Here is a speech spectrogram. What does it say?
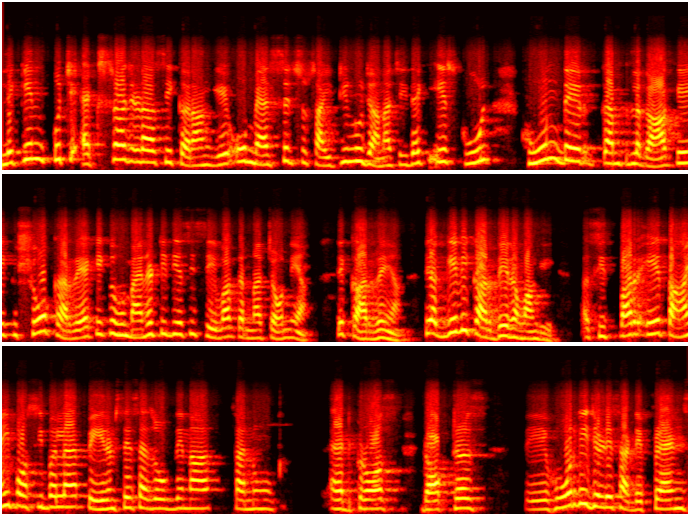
ਲੇਕਿਨ ਕੁਝ ਐਕਸਟਰਾ ਜਿਹੜਾ ਅਸੀਂ ਕਰਾਂਗੇ, ਉਹ ਮੈਸੇਜ ਸੁਸਾਇਟੀ ਨੂੰ ਜਾਣਾ ਚਾਹੀਦਾ ਕਿ ਇਹ ਸਕੂਲ ਖੂਨ ਦੇ ਕੈਂਪ ਲਗਾ ਕੇ ਇੱਕ ਸ਼ੋਅ ਕਰ ਰਿਹਾ ਕਿ ਹਿਊਮੈਨਿਟੀ ਦੀ ਅਸੀਂ ਸੇਵਾ ਕਰਨਾ ਚਾਹੁੰਦੇ ਹਾਂ ਤੇ ਕਰ ਰਹੇ ਹਾਂ ਤੇ ਅੱਗੇ ਵੀ ਕਰਦੇ ਰਵਾਂਗੇ। ਅਸੀਂ, ਪਰ ਇਹ ਤਾਂ ਹੀ ਪੋਸੀਬਲ ਹੈ ਪੇਰੈਂਟਸ ਦੇ ਸਹਿਯੋਗ ਦੇ ਨਾਲ ਸਾਨੂੰ ਰੈੱਡ ਕਰਾਸ ਡਾਕਟਰਸ ਤੇ ਹੋਰ ਵੀ ਜਿਹੜੇ ਸਾਡੇ ਫਰੈਂਡਸ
